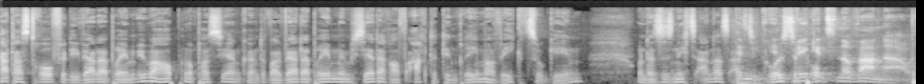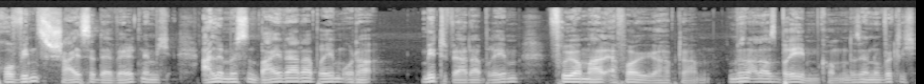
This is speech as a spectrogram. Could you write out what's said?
Katastrophe, die Werder Bremen überhaupt nur passieren könnte, weil Werder Bremen nämlich sehr darauf achtet, den Bremer Weg zu gehen und das ist nichts anderes als den, die größte Pro Provinzscheiße der Welt, nämlich alle müssen bei Werder Bremen oder mit Werder Bremen früher mal Erfolge gehabt haben. Die müssen alle aus Bremen kommen. Das ist ja nun wirklich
